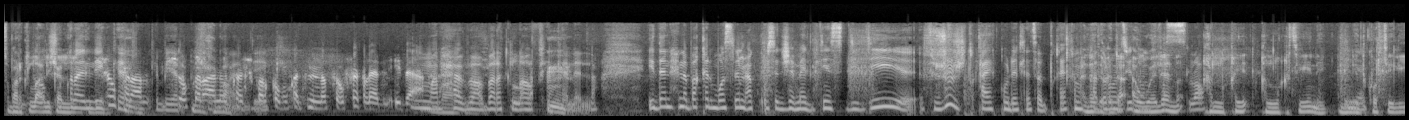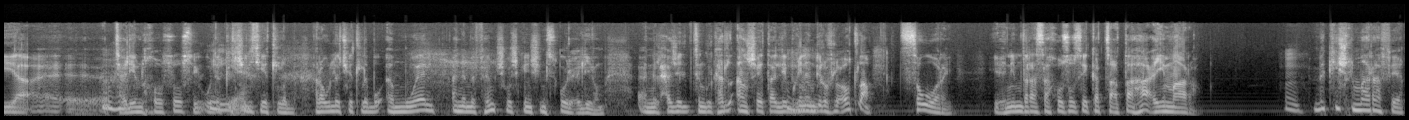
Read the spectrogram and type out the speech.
تبارك الله عليك شكراً. لك. شكرا. كبيرة. شكرا. وكنشكركم وكنتمنى التوفيق لهذه الإذاعة. مرحبا. بارك الله فيك لاله اذا حنا باقي مواصلين معك أستاذ جمال الدين سديدي في جوج دقائق ولا ثلاثة دقائق. نقدروا نزيدوا اولا. قلقي قلقتيني. ملي. ذكرتي لي آه، آه، التعليم الخصوصي وداك ياك. الشيء اللي تيطلب. راه ولاو تيطلبوا أموال. أنا ما فهمتش واش كاين شي مسؤول عليهم. أنا الحاجة اللي تنقول لك هذه الأنشطة اللي بغينا نديروا في العطلة تصوري. يعني مدرسة خصوصية كتعطاها عمارة. ما كاينش المرافق.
